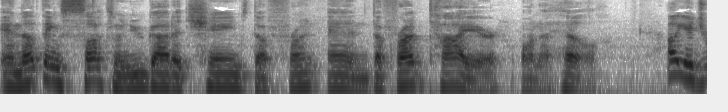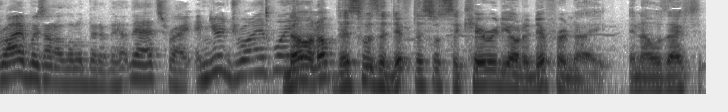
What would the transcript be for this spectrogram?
and nothing sucks when you gotta change the front end, the front tire on a hill. Oh, your driveway's on a little bit of a hill. That's right. And your driveway? No, no, this was a diff. This was security on a different night, and I was actually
